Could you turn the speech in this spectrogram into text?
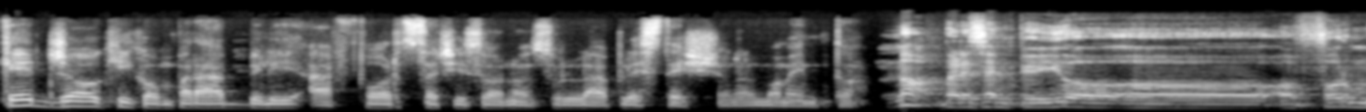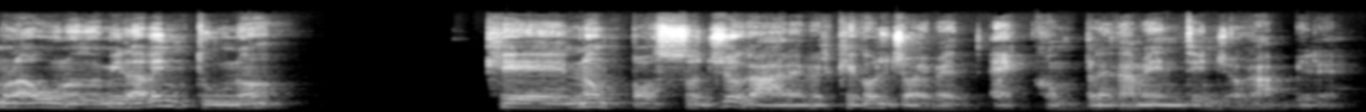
che giochi comparabili a Forza ci sono sulla PlayStation al momento? No, per esempio io ho, ho Formula 1 2021 che non posso giocare perché col joypad è completamente ingiocabile.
